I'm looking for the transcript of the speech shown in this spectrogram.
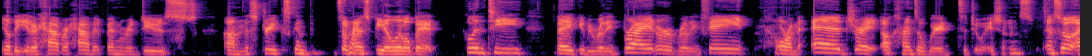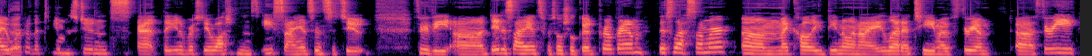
you know, they either have or haven't been reduced. Um, the streaks can sometimes be a little bit glinty. They can be really bright or really faint or on the edge, right? All kinds of weird situations. And so I worked with a team of students at the University of Washington's eScience Institute through the uh, Data Science for Social Good program this last summer. Um, my colleague Dino and I led a team of three uh, three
